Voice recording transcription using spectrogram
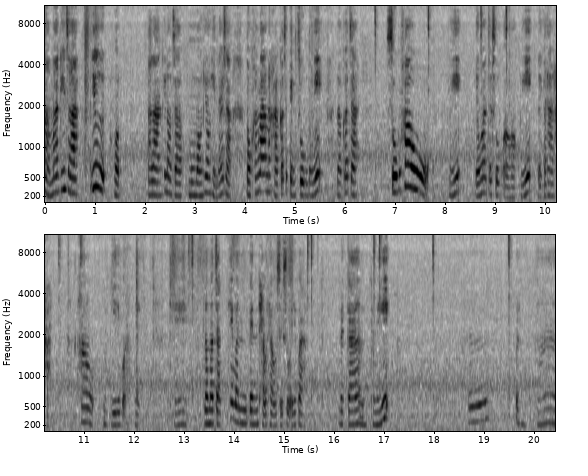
สามารถที่จะยืดหดตารางที่เราจะมุมมองที่เราเห็นได้จากตรงข้างล่างนะคะ ก็จะเป็นซูมตรงนี้ เราก็จะซูมเข้านี้หรือว่าจะซูมออกนี้เลยก็ได้ค่ะ เข้าเมื่อกี้ดีกว่านี่โอเค เรามาจัดให้มันเป็นแถวๆสวยๆดีกว่าโดยการทำอย่างนี้เออเป็นอ่า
